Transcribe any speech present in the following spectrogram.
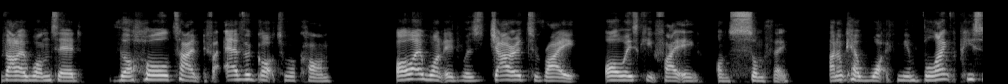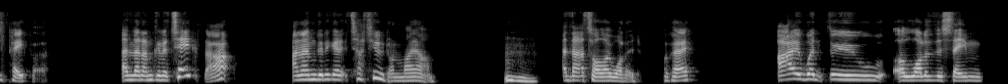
that I wanted the whole time, if I ever got to a con, all I wanted was Jared to write, always keep fighting on something. I don't care what, it can be a blank piece of paper. And then I'm going to take that and I'm going to get it tattooed on my arm. Mhm. And that's all I wanted. Okay. I went through a lot of the same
